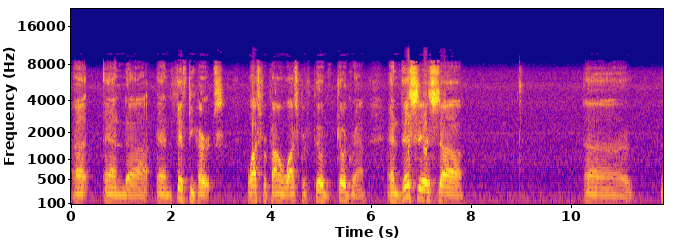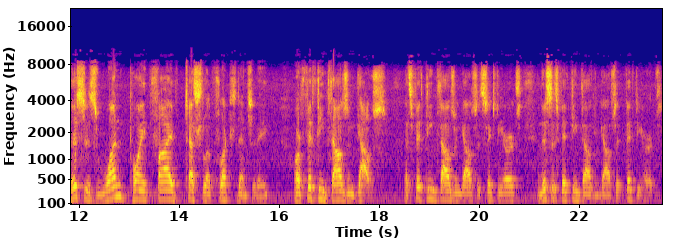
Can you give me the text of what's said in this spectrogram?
uh, and uh, and 50 hertz watts per pound, watts per kilogram And this is uh, uh, this is 1.5 Tesla flux density, or 15,000 Gauss. That's 15,000 Gauss at 60 hertz, and this is 15,000 Gauss at 50 hertz.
